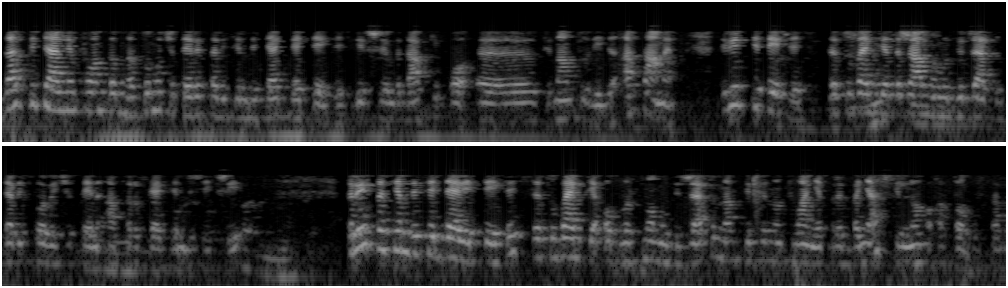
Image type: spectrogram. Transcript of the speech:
За спеціальним фондом на суму 485 тисяч збільшуємо видатки по е, фінансовому відділу. А саме 200 тисяч це субвенція державному бюджету для військової частини А4576. 379 тисяч це субвенція обласному бюджету на співфінансування придбання шкільного автобуса.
